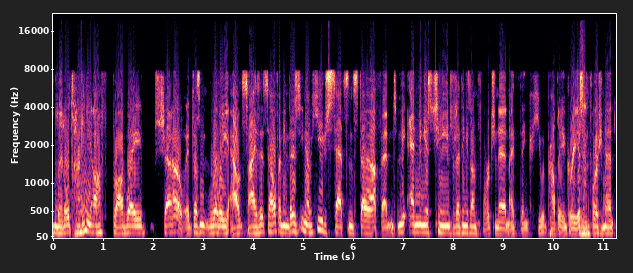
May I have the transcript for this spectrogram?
little tiny off Broadway show. It doesn't really outsize itself. I mean, there's, you know, huge sets and stuff, and the ending has changed, which I think is unfortunate. And I think he would probably agree is unfortunate.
